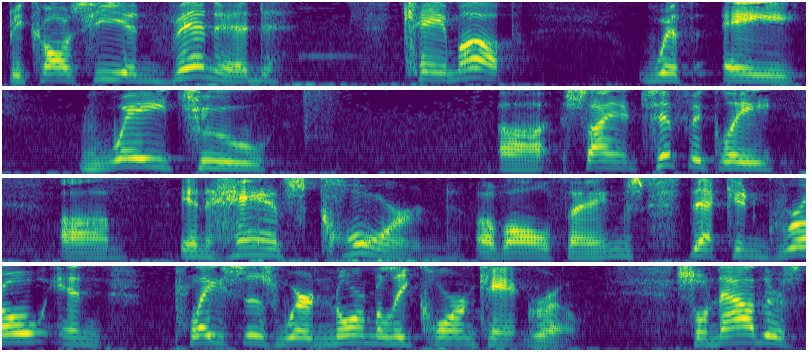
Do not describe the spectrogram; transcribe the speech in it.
because he invented, came up with a way to uh, scientifically um, enhance corn, of all things, that can grow in places where normally corn can't grow. So now there's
